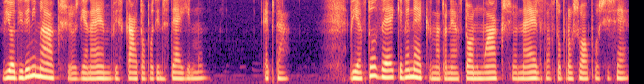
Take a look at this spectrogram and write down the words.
διότι δεν είμαι άξιος για να έμβεις κάτω από την στέγη μου». 7. Δι' αυτό δε και δεν έκρινα τον εαυτόν μου άξιο να έλθω αυτό προσώπος εισέ.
